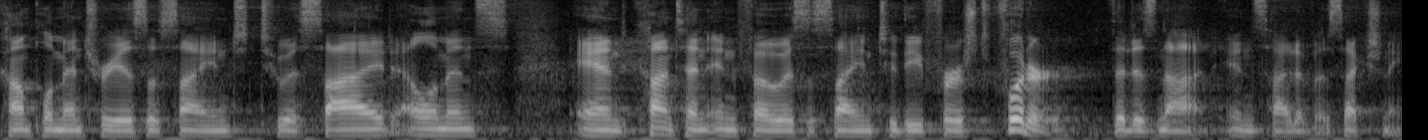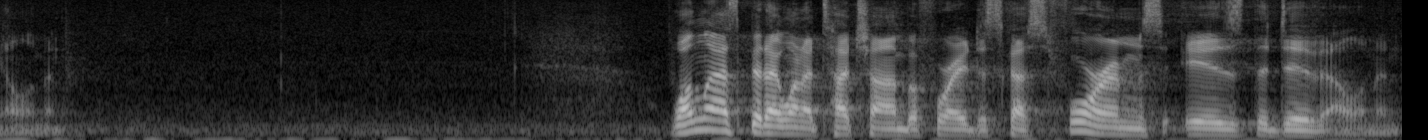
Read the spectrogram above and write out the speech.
complementary is assigned to aside elements, and content info is assigned to the first footer that is not inside of a sectioning element. One last bit I want to touch on before I discuss forums is the div element.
